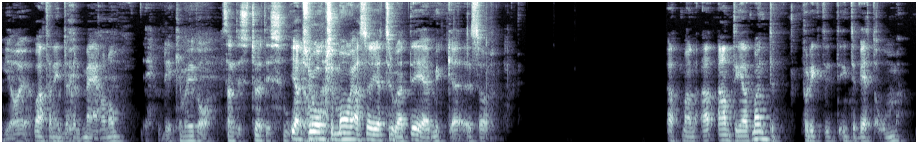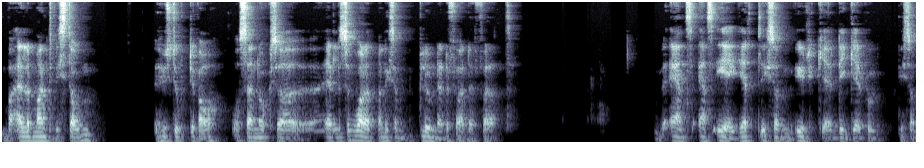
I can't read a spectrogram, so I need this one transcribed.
Ja, ja. Och att han inte höll med honom. det, det kan man ju vara. Samtidigt så tror jag att det är svårt. Jag tror också många, alltså jag tror att det är mycket alltså, att man antingen att man inte på riktigt inte vet om eller man inte visste om hur stort det var och sen också eller så var det att man liksom blundade för det för att ens, ens eget liksom, yrke ligger på liksom,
